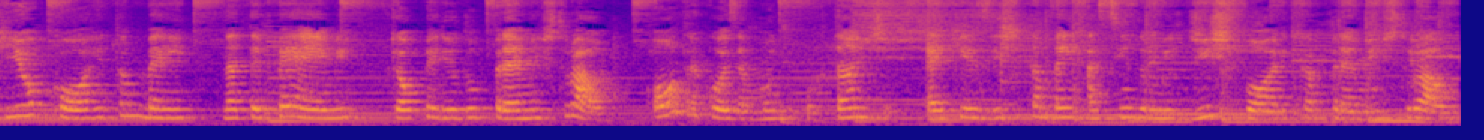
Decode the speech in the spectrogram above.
que ocorre também na TPM, que é o período pré-menstrual. Outra coisa muito importante é que existe também a síndrome disfórica pré-menstrual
